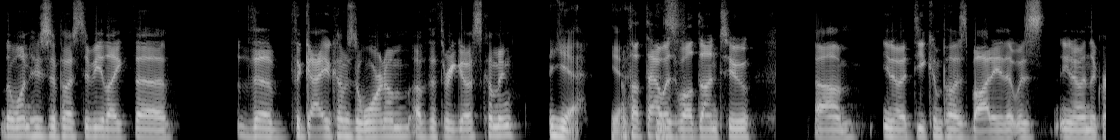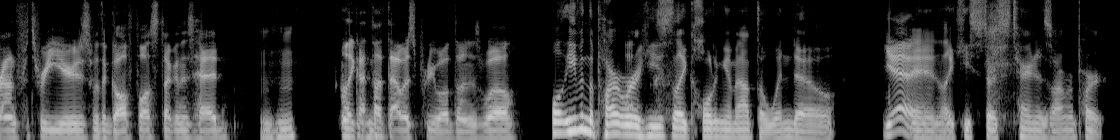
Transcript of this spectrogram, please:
the one who's supposed to be like the the the guy who comes to warn him of the three ghosts coming. Yeah, yeah. I thought that was well done too. Um, you know, a decomposed body that was, you know, in the ground for three years with a golf ball stuck in his head. Mhm. Like I Mhm. thought that was pretty well done as well. Well, even the part Uh, where he's like holding him out the window Yeah, and like he starts tearing his arm apart.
